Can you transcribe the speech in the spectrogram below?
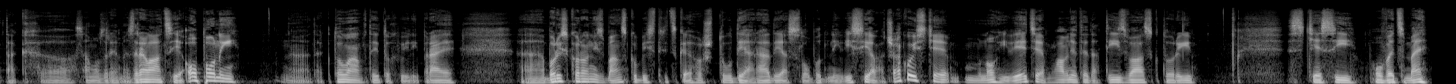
tak e, samozrejme z relácie opony, tak to vám v tejto chvíli praje Boris Koroni z bansko štúdia Rádia Slobodný vysielač. Ako iste mnohí viete, hlavne teda tí z vás, ktorí ste si, povedzme,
